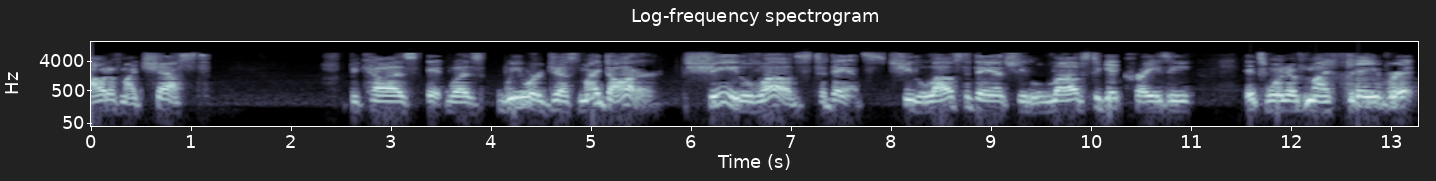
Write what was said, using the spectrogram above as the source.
out of my chest because it was, we were just, my daughter, she loves to dance. She loves to dance. She loves to get crazy. It's one of my favorite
